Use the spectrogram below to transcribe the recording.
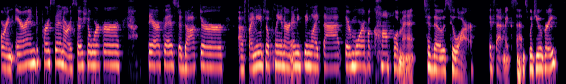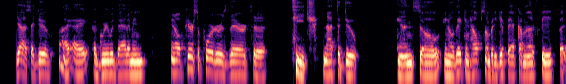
or an errand person or a social worker, therapist, a doctor, a financial planner, anything like that. They're more of a complement to those who are, if that makes sense. Would you agree? Yes, I do. I, I agree with that. I mean, you know, peer supporter is there to teach, not to do. And so, you know, they can help somebody get back on their feet, but,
